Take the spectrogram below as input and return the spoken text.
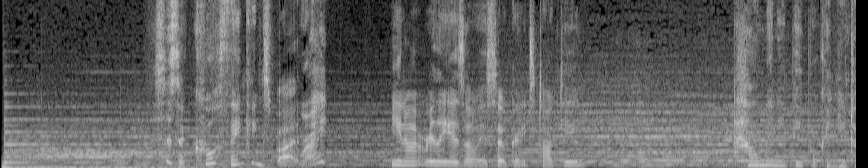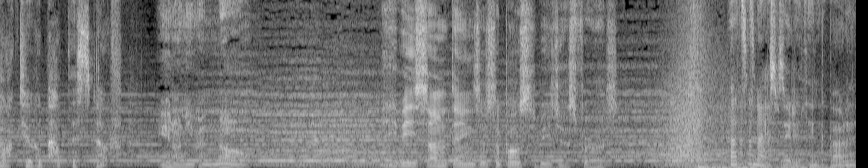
This is a cool thinking spot. Right? You know, it really is always so great to talk to you. How many people can you talk to about this stuff? You don't even know. Maybe some things are supposed to be just for us. That's a nice way to think about it.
